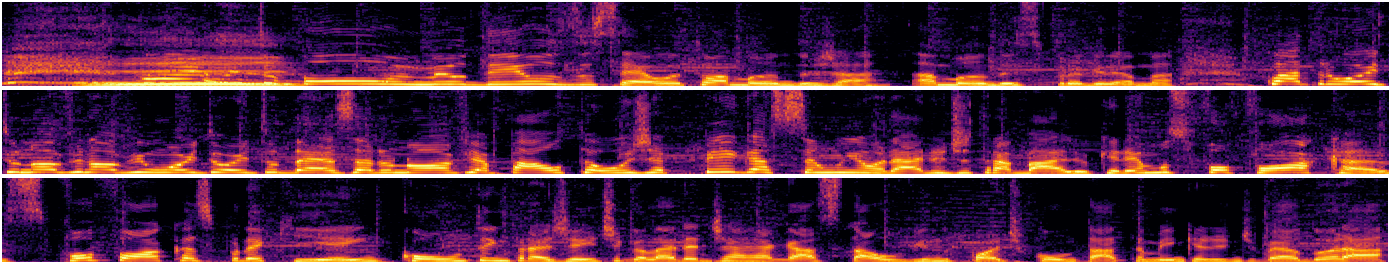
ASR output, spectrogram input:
né? Muito bom, meu Deus do céu, eu tô amando já, amando esse programa. 48991881009, a pauta hoje é pegação em horário de trabalho. Queremos fofocas, fofocas por aqui, hein? Contem pra gente, galera de RH se tá ouvindo, pode contar também que a gente vai adorar.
